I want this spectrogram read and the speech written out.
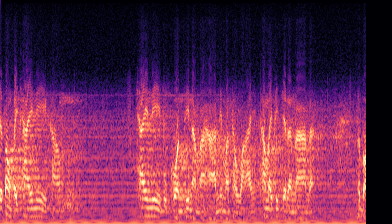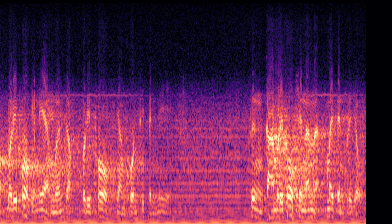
จะต้องไปใช้หนี้เขาใช้หนี้บุคคลที่นำอาหารนี่มาถวาย ถ้าไม่พิจารณานะถ้าบอกบริโภคอย่างนี้เหมือนกับบริโภคอย่างคนที่เป็นหนี้ซึ่งการบริโภคเช่นนั้นน่ะไม่เป็นประโยชน์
